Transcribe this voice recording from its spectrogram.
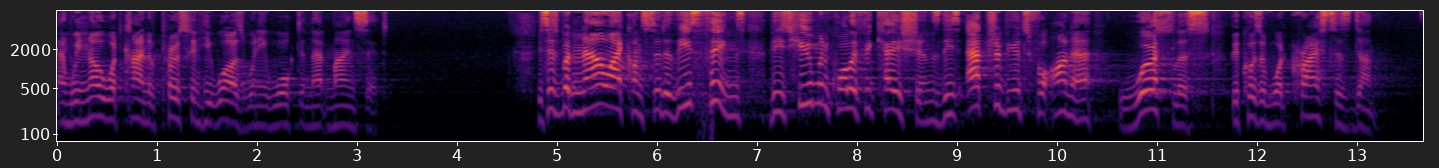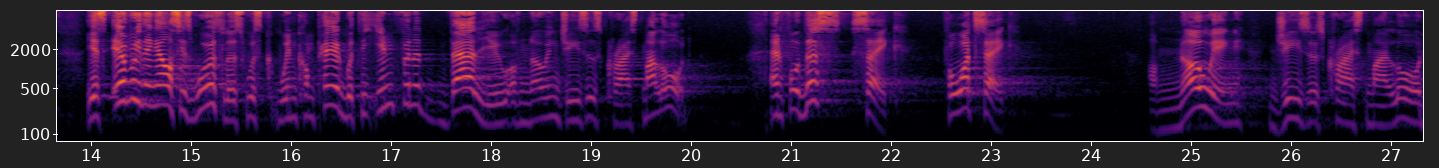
and we know what kind of person he was when he walked in that mindset. He says, But now I consider these things, these human qualifications, these attributes for honor, worthless because of what Christ has done. Yes, everything else is worthless when compared with the infinite value of knowing Jesus Christ, my Lord. And for this sake, for what sake? Of knowing Jesus Christ, my Lord,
